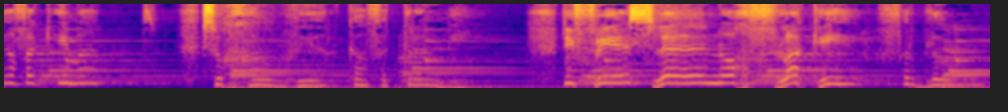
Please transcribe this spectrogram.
of ek iemand so gou weer kan vertrou nie. Die vrees lê nog vlak hier verbloem.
